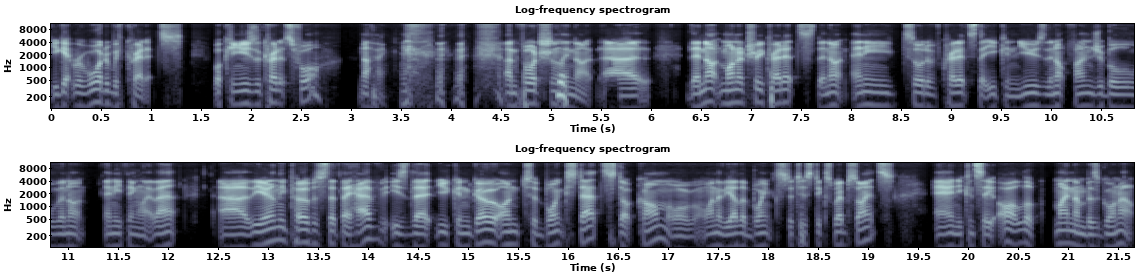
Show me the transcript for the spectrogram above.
you get rewarded with credits. What can you use the credits for? Nothing. Unfortunately, not. Uh, they're not monetary credits. They're not any sort of credits that you can use. They're not fungible. They're not anything like that. Uh, the only purpose that they have is that you can go on to boincstats.com or one of the other BOINC statistics websites and you can see, oh, look, my number's gone up.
